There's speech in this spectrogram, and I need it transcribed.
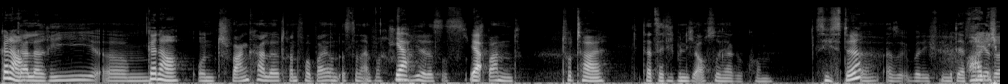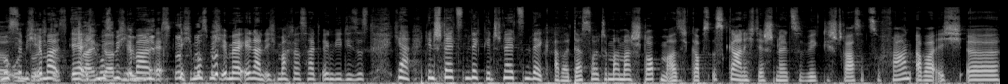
genau. Galerie ähm, Genau, und Schwankhalle dran vorbei und ist dann einfach schon hier. Das ist spannend. total. Tatsächlich bin ich auch so hergekommen. Siehst du? Äh, also über die mit der Oh, Fähre ich musste und mich immer, ja, ich muss mich immer, ich muss mich immer erinnern. Ich mache das halt irgendwie dieses, ja, den schnellsten Weg, den schnellsten Weg. Aber das sollte man mal stoppen. Also ich glaube, es ist gar nicht der schnellste Weg, die Straße zu fahren. Aber ich äh,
